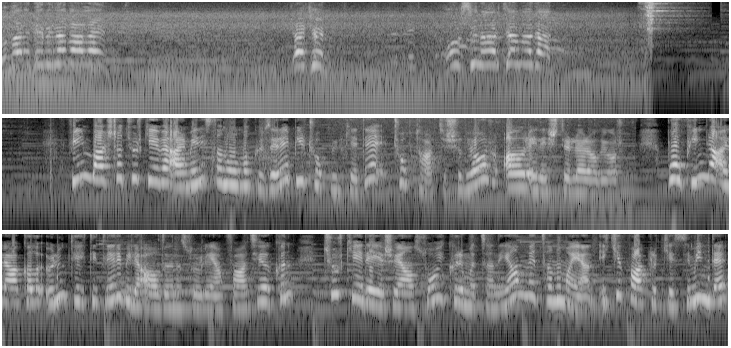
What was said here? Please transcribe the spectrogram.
Bunları birbirine bağlayın. Çekin. Kurşun harcamadan. Film başta Türkiye ve Ermenistan olmak üzere birçok ülkede çok tartışılıyor, ağır eleştiriler alıyor. Bu filmle alakalı ölüm tehditleri bile aldığını söyleyen Fatih Akın, Türkiye'de yaşayan soykırımı tanıyan ve tanımayan iki farklı kesimin de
